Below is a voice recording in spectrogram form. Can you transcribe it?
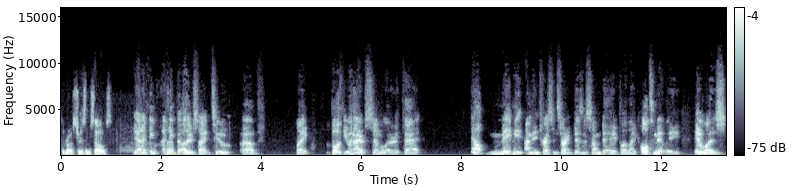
the roasters themselves. Yeah, and I think I think the other side too of like both you and I are similar that you know maybe I'm interested in starting business someday, but like ultimately it was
